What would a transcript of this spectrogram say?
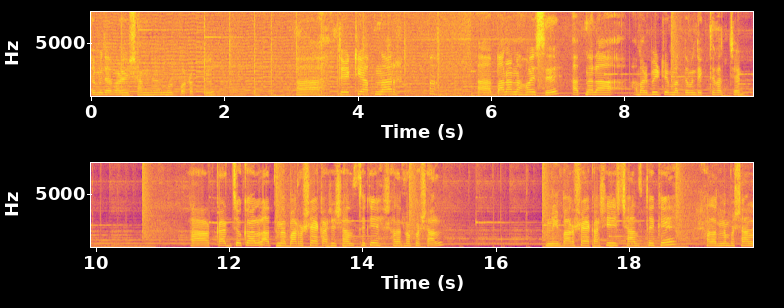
জমিদার বাড়ির সামনের মূল ফটকটি তো এটি আপনার বানানো হয়েছে। আপনারা আমার ভিডিওর মাধ্যমে দেখতে পাচ্ছেন। কার্যকাল আপনার বারোশো একাশি সাল থেকে সাতানব্বই সাল। মানে বারোশো একাশি সাল থেকে সাতানব্বই সাল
